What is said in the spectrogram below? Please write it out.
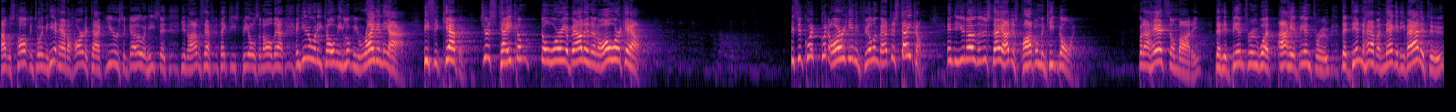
I was talking to him, and he had had a heart attack years ago, and he said, You know, I was having to take these pills and all that. And you know what he told me? He looked me right in the eye. He said, Kevin, just take them. Don't worry about it, and it'll all work out. He said, Quit, quit arguing and feeling bad. Just take them. And do you know that this day I just pop them and keep going? But I had somebody that had been through what I had been through that didn't have a negative attitude.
